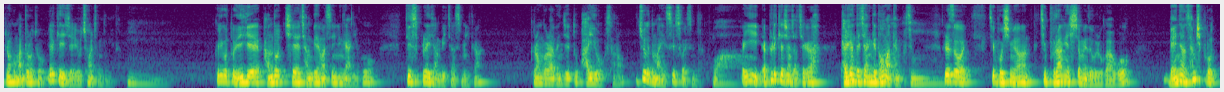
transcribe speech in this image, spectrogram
이런 거 만들어줘. 이렇게 이제 요청할 정도입니다. 음. 그리고 또 이게 반도체 장비에만 쓰이는 게 아니고 디스플레이 장비 있지 않습니까? 그런 거라든지 또 바이오 산업 이쪽에도 많이 쓸 수가 있습니다. 와. 그러니까 이 애플리케이션 자체가 발견되지 않은 게 너무 많다는 거죠. 음. 그래서 지금 보시면 지금 불황의 시점에도 불구하고 매년 30%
